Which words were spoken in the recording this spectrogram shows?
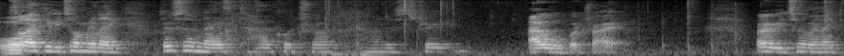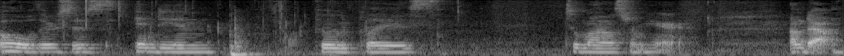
Well, so like, if you told me like, there's a nice taco truck down the street, I will go try it. Or if you told me like, oh, there's this Indian food place two miles from here, I'm down.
